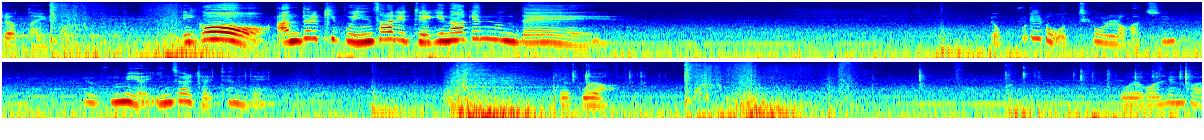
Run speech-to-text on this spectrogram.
부렸다, 이거. 이거 안 들키고 인살이 되긴 하겠는데 옆구리로 어떻게 올라가지? 이거 분명히 인살 될 텐데. 어, 뭐야. 뭐에 걸린 거야?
